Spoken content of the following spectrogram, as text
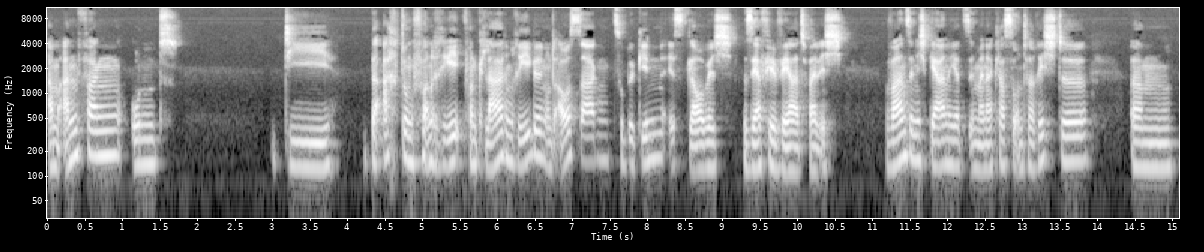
am Anfang und die Beachtung von, Re von klaren Regeln und Aussagen zu Beginn ist, glaube ich, sehr viel wert, weil ich wahnsinnig gerne jetzt in meiner Klasse unterrichte, ähm,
